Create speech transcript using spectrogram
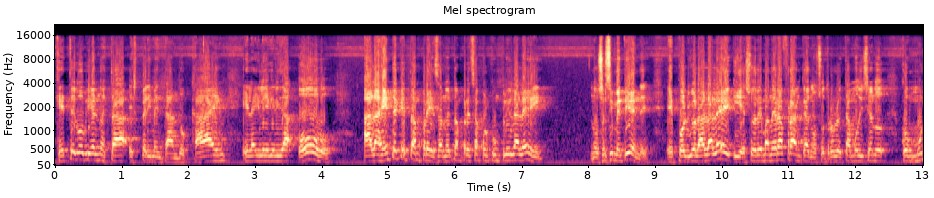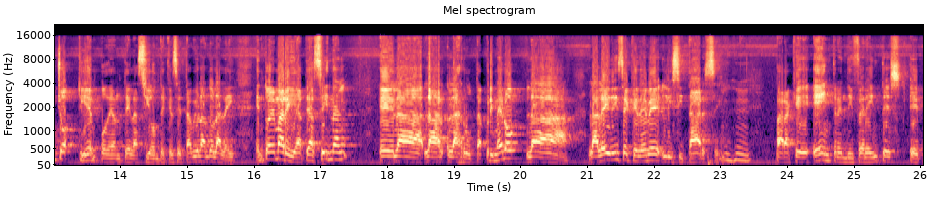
que este gobierno está experimentando caen en la ilegalidad. Ojo, a la gente que está presa, no están presa por cumplir la ley No sé si me entiende. Es por violar la ley y eso de manera franca nosotros lo estamos diciendo con mucho tiempo de antelación de que se está violando la ley. Entonces, María, te asignan eh, la, ruta. Primero, la, ley dice que debe licitarse. para que entren diferentes eh,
